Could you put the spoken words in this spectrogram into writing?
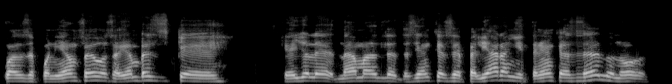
cuando se ponían feos, habían veces que, que ellos le, nada más les decían que se pelearan y tenían que hacerlo, no,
